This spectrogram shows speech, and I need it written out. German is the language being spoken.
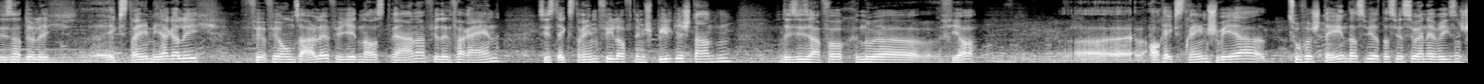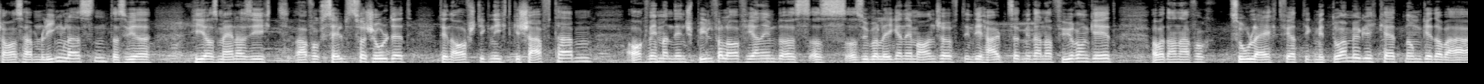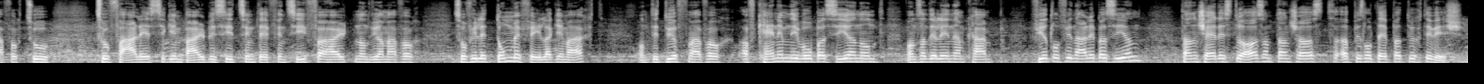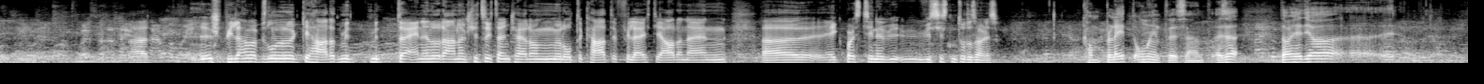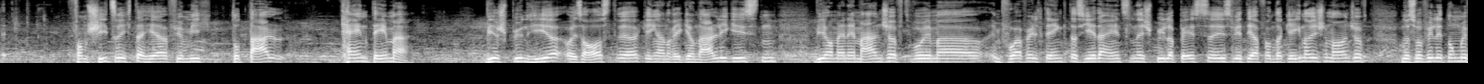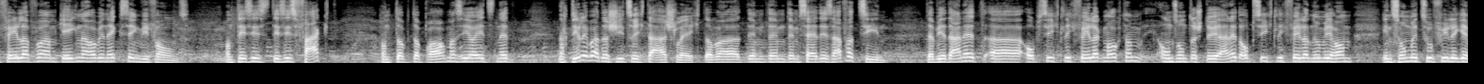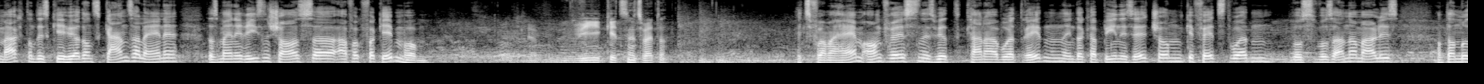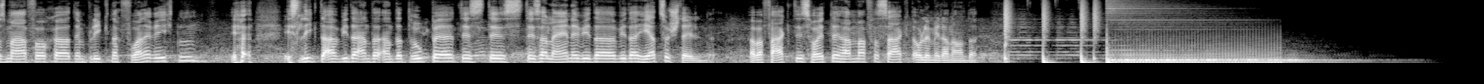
das ist natürlich extrem ärgerlich für, für uns alle, für jeden Austrianer, für den Verein. Es ist extrem viel auf dem Spiel gestanden. Es ist einfach nur, ja, äh, auch extrem schwer zu verstehen, dass wir, dass wir so eine Riesenchance haben liegen lassen, dass wir hier aus meiner Sicht einfach selbstverschuldet den Aufstieg nicht geschafft haben. Auch wenn man den Spielverlauf hernimmt, als, als, als überlegene Mannschaft in die Halbzeit mit einer Führung geht, aber dann einfach zu leichtfertig mit Tormöglichkeiten umgeht, aber auch einfach zu, zu fahrlässig im Ballbesitz, im Defensivverhalten und wir haben einfach so viele dumme Fehler gemacht und die dürfen einfach auf keinem Niveau passieren und wenn es natürlich in einem Kampf Viertelfinale passieren, dann scheidest du aus und dann schaust ein bisschen deppert durch die Wäsche. Äh, Spieler haben ein bisschen gehadert mit, mit der einen oder anderen Schiedsrichterentscheidung, rote Karte vielleicht, ja oder nein, äh, Eckballszene, wie, wie siehst du das alles? Komplett uninteressant. Also da hätte ja äh, vom Schiedsrichter her für mich total kein Thema. Wir spielen hier als Austria gegen einen Regionalligisten. Wir haben eine Mannschaft, wo ich mir im Vorfeld denke, dass jeder einzelne Spieler besser ist wie der von der gegnerischen Mannschaft. Nur so viele dumme Fehler vor dem Gegner habe ich nicht gesehen wie von uns. Und das ist, das ist Fakt. Und da, da braucht man sich ja jetzt nicht. Natürlich war der Schiedsrichter auch schlecht, aber dem, dem, dem sei das auch verziehen. Der wird auch nicht äh, absichtlich Fehler gemacht haben, uns unterstützt auch nicht absichtlich Fehler, nur wir haben in Summe zu viele gemacht und es gehört uns ganz alleine, dass wir eine Riesenchance äh, einfach vergeben haben. Wie geht es jetzt weiter? Jetzt fahren wir heim, angefressen, es wird keiner ein Wort reden, in der Kabine ist jetzt schon gefetzt worden, was, was auch normal ist. Und dann muss man einfach äh, den Blick nach vorne richten. Ja, es liegt auch wieder an der, an der Truppe, das, das, das alleine wieder, wieder herzustellen. Aber Fakt ist, heute haben wir versagt, alle miteinander.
